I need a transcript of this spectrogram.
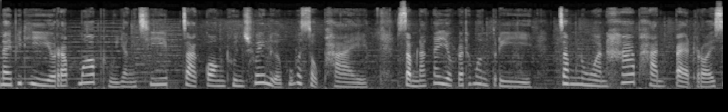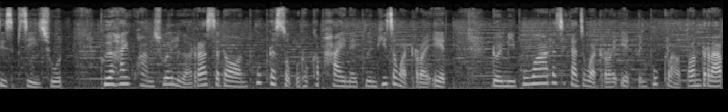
ในพิธีรับมอบถุงยังชีพ จากกองทุนช่วยเหลือผู้ประสบภัย สำนักนายกรัฐมนตรีจำนวน 5,844 ชุด เพื่อให้ความช่วยเหลือราษฎรผู้ประสบอุทกภัยในพื้นที่จังหวัดร้อยเอ็ด โดยมีผู้ว่าราชการจังหวัดร้อยเอ็ดเป็นผู้กล่าวต้อนรับ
